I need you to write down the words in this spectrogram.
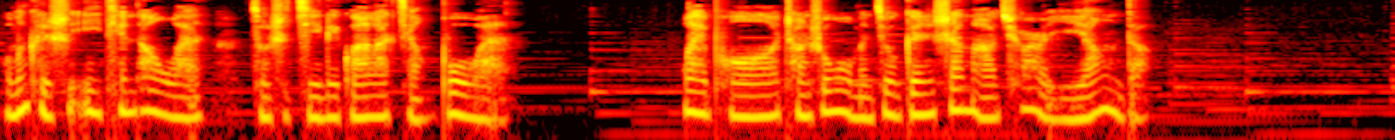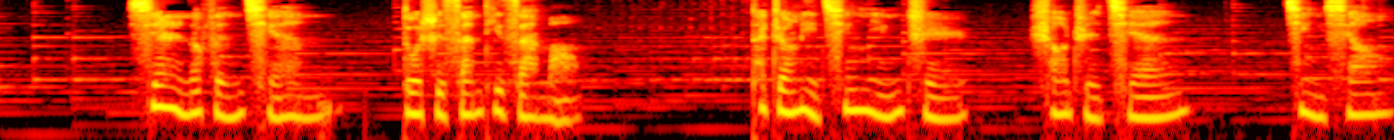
我们可是一天到晚总是叽里呱啦讲不完。外婆常说我们就跟山麻雀儿一样的。先人的坟前，多是三弟在忙。他整理清明纸，烧纸钱，敬香，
